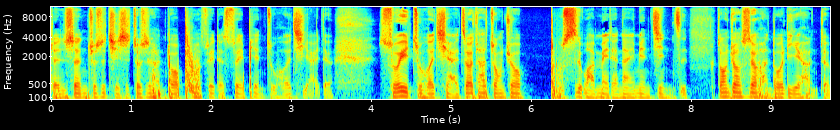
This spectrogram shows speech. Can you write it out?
人生就是其实就是很多破碎的碎片组合起来的，所以组合起来之后，它终究不是完美的那一面镜子，终究是有很多裂痕的。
